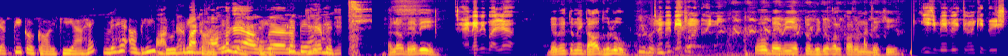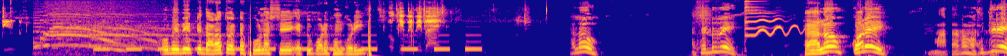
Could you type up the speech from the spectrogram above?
व्यक्ति को कॉल किया है वह अभी বার্থডে दूसरी পার্টি कॉल খাওয়া पे লাগে व्यस्त है গেম कृपया হ্যালো বেবি হ্যাঁ বেবি বলো বেবি তুমি গাও ও বেবি একটু ভিডিও কল করো না দেখি। ইস বেবি তুমি কি দুষ্টু? ও বেবি একটু দাঁড়াও তো একটা ফোন আসছে একটু পরে ফোন করি। Okay baby bye hello? আচ্ছা রে? হ্যাঁ হ্যালো করে মাথাটা নষ্ট রে।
